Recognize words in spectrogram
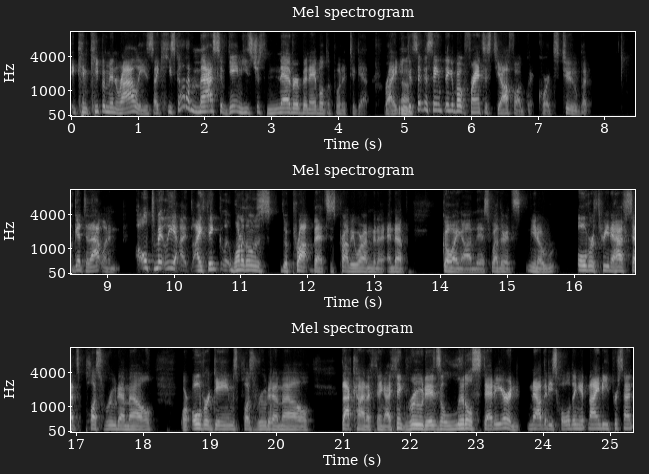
it can keep him in rallies. Like he's got a massive game. He's just never been able to put it together, right? You could say the same thing about Francis Tiafoe on quick courts too, but we'll get to that one. And ultimately, I, I think one of those the prop bets is probably where I'm going to end up going on this, whether it's you know over three and a half sets plus Ruud ML or over games plus Ruud ML, that kind of thing. I think Ruud is a little steadier, and now that he's holding it 90%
